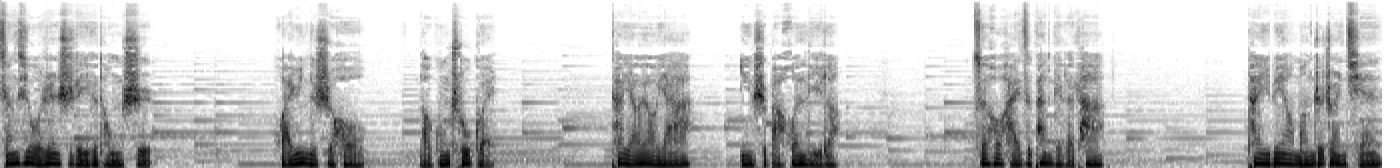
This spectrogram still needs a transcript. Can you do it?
想起我认识的一个同事，怀孕的时候，老公出轨，她咬咬牙，硬是把婚离了。最后孩子判给了她，她一边要忙着赚钱，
